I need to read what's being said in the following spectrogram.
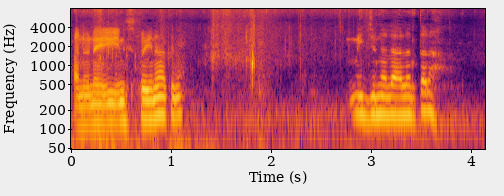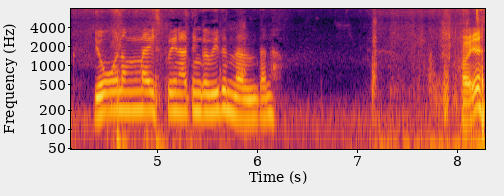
ano na i-spray natin oh. medyo nalalanta na. Yung unang na-spray natin gawin dun nalalanta na. Oh yes.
